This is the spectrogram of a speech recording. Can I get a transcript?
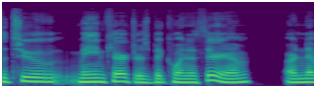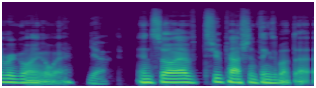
the two main characters, Bitcoin and Ethereum, are never going away. Yeah. And so I have two passionate things about that.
